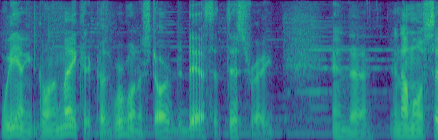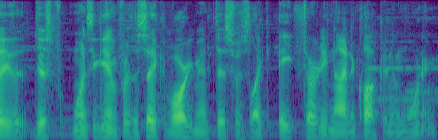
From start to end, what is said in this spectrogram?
we ain't going to make it because we're going to starve to death at this rate. And, uh, and I'm going to say that just once again, for the sake of argument, this was like 8.30, 9 o'clock in the morning.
